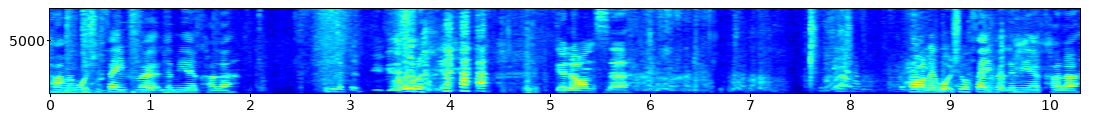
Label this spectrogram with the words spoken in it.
Carmen, what's your favourite Lemieux colour? All of them. All of Good answer. Harlow, what's your favourite Lemieux colour?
